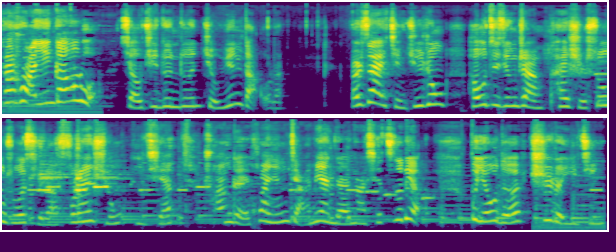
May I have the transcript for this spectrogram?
他话音刚落，小鸡墩墩就晕倒了。而在警局中，猴子警长开始搜索起了弗兰熊以前传给幻影假面的那些资料，不由得吃了一惊，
